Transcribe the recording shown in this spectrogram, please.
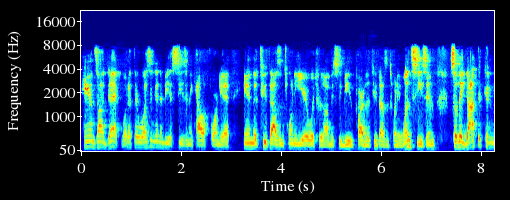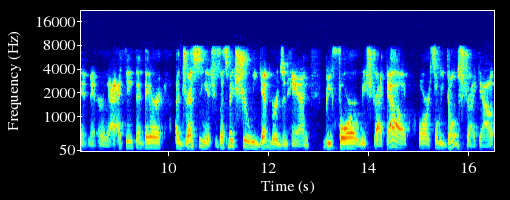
hands on deck. What if there wasn't going to be a season in California in the 2020 year, which would obviously be part of the 2021 season? So they got the commitment early. I, think that they were addressing issues. Let's make sure we get birds in hand before we strike out or so we don't strike out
